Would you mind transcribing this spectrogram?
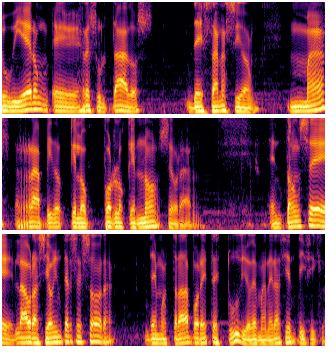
tuvieron eh, resultados de sanación más rápido que lo, por los que no se oraron. Entonces, la oración intercesora, demostrada por este estudio de manera científica,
